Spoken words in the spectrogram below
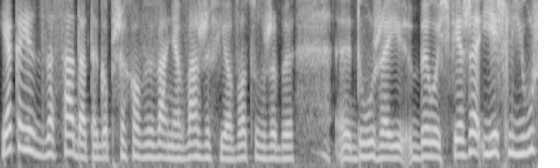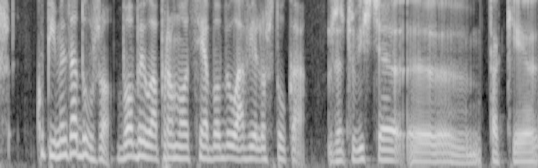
Jaka jest zasada tego przechowywania warzyw i owoców, żeby dłużej były świeże, jeśli już kupimy za dużo, bo była promocja, bo była wielosztuka? rzeczywiście y, takie,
